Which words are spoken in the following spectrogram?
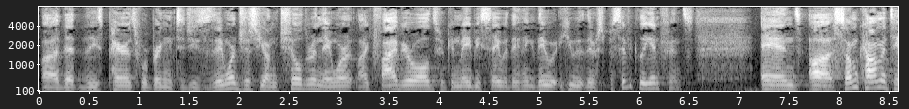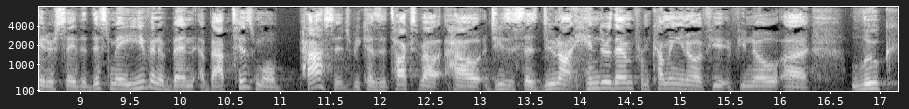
uh, that these parents were bringing to Jesus. They weren't just young children. They weren't like five-year-olds who can maybe say what they think. They were, he, they were specifically infants. And uh, some commentators say that this may even have been a baptismal passage because it talks about how Jesus says, "Do not hinder them from coming." You know, if you if you know uh, Luke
